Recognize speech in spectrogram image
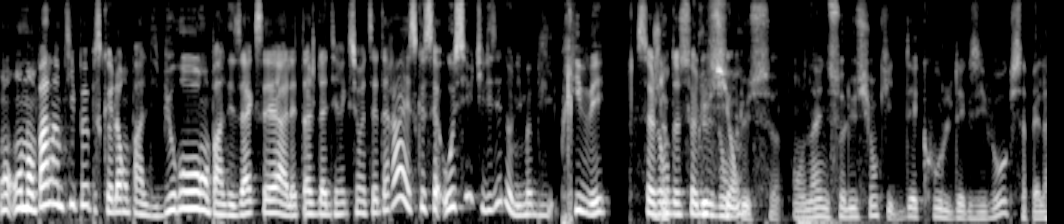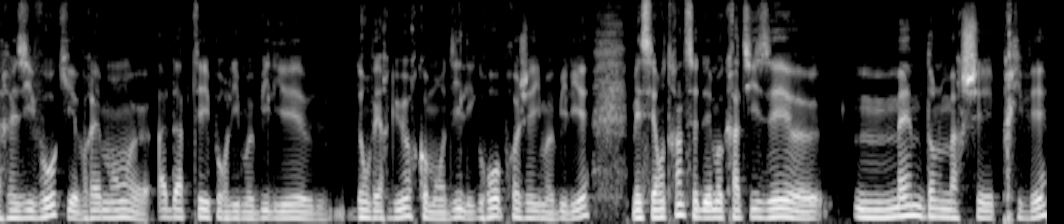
on, on en parle un petit peu parce que là, on parle des bureaux, on parle des accès à l'étage de la direction, etc. Est-ce que c'est aussi utilisé dans l'immobilier privé, ce genre de, Plus en solution? plus. On a une solution qui découle d'Exivo, qui s'appelle Resivo, qui est vraiment euh, adaptée pour l'immobilier euh, d'envergure, comme on dit, les gros projets immobiliers. Mais c'est en train de se démocratiser, euh, même dans le marché privé.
